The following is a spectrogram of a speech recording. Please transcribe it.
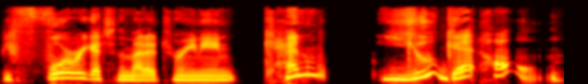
before we get to the Mediterranean, can you get home?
